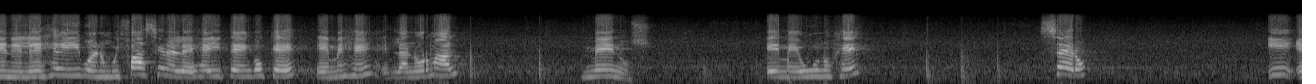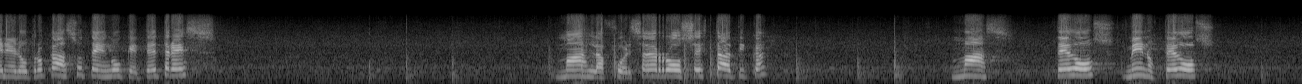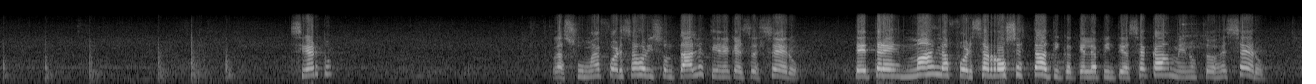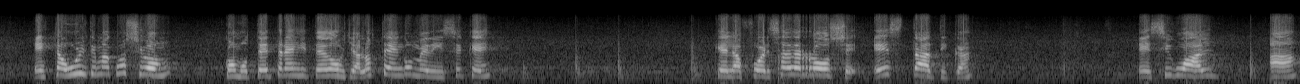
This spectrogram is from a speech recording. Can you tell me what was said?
En el eje Y, bueno, muy fácil, en el eje Y tengo que MG es la normal, menos M1G, 0. Y en el otro caso tengo que T3 más la fuerza de roce estática más T2 menos T2, ¿cierto? La suma de fuerzas horizontales tiene que ser 0. T3 más la fuerza roce estática que la pinté hacia acá, menos 2 es 0. esta última ecuación, como T3 y T2 ya los tengo, me dice que, que la fuerza de roce estática es igual a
